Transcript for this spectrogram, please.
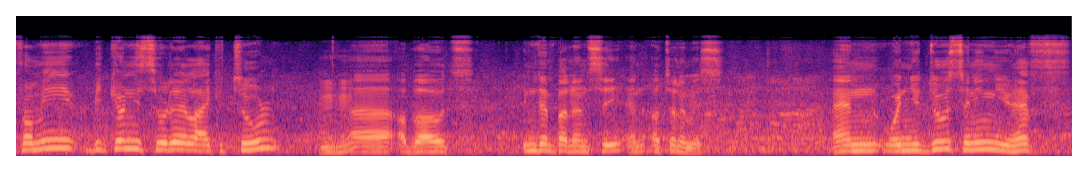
for me, Bitcoin is really like a tool uh, about independency and autonomy. And when you do something, you have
